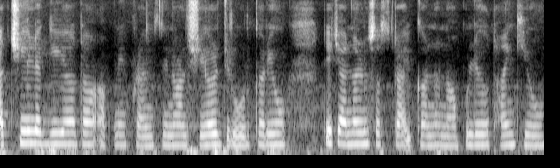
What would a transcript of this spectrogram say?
ਅੱਛੀ ਲੱਗੀ ਆ, ਤਾਂ ਆਪਣੇ ਫਰੈਂਡਸ ਦੇ ਨਾਲ ਸ਼ੇਅਰ ਜ਼ਰੂਰ ਕਰਿਓ। ਤੇ ਚੈਨਲ ਨੂੰ ਸਬਸਕ੍ਰਾਈਬ ਕਰਨਾ ਨਾ ਭੁੱਲਿਓ। ਥੈਂਕ ਯੂ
